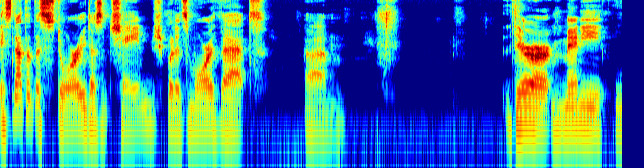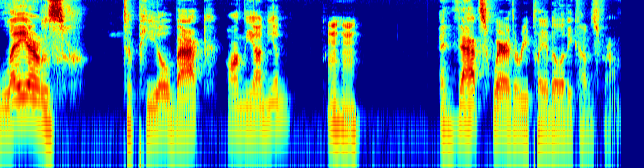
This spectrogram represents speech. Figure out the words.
it's not that the story doesn't change, but it's more that um, there are many layers to peel back on the onion, Mm-hmm. and that's where the replayability comes from.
